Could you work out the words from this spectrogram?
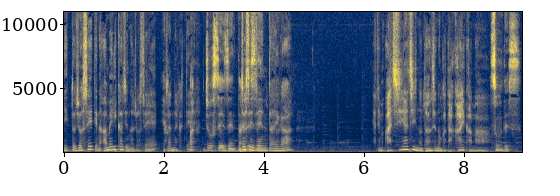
えっと、女性っていうのはアメリカ人の女性？じゃなくて？女性全体、ね、女性全体が？いやでもアジア人の男性の方が高いかな。そうです。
